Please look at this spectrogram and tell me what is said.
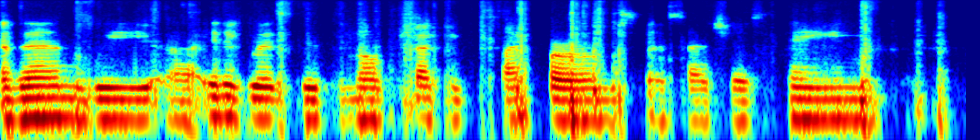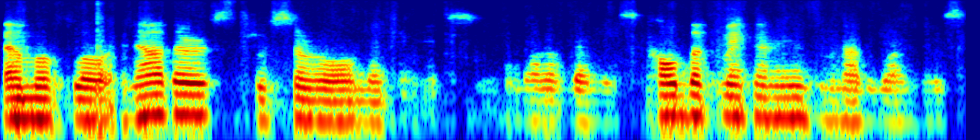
And then we uh, integrate with ML tracking platforms uh, such as AIM, MLflow, and others through several mechanisms. One of them is callback mechanism, another one is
